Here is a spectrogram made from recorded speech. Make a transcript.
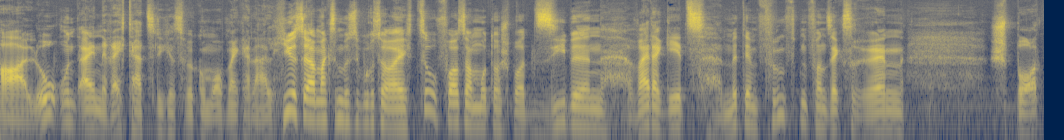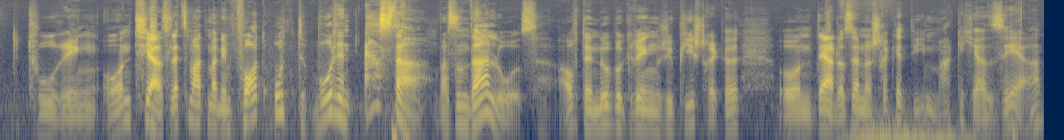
Hallo und ein recht herzliches Willkommen auf meinem Kanal. Hier ist euer Maximus, ich begrüße euch zu Forza Motorsport 7. Weiter geht's mit dem fünften von sechs Rennen Sport Touring. Und ja, das letzte Mal hatten wir den Ford und wurden Erster. Was ist denn da los? Auf der Nürburgring GP-Strecke. Und ja, das ist ja eine Strecke, die mag ich ja sehr.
